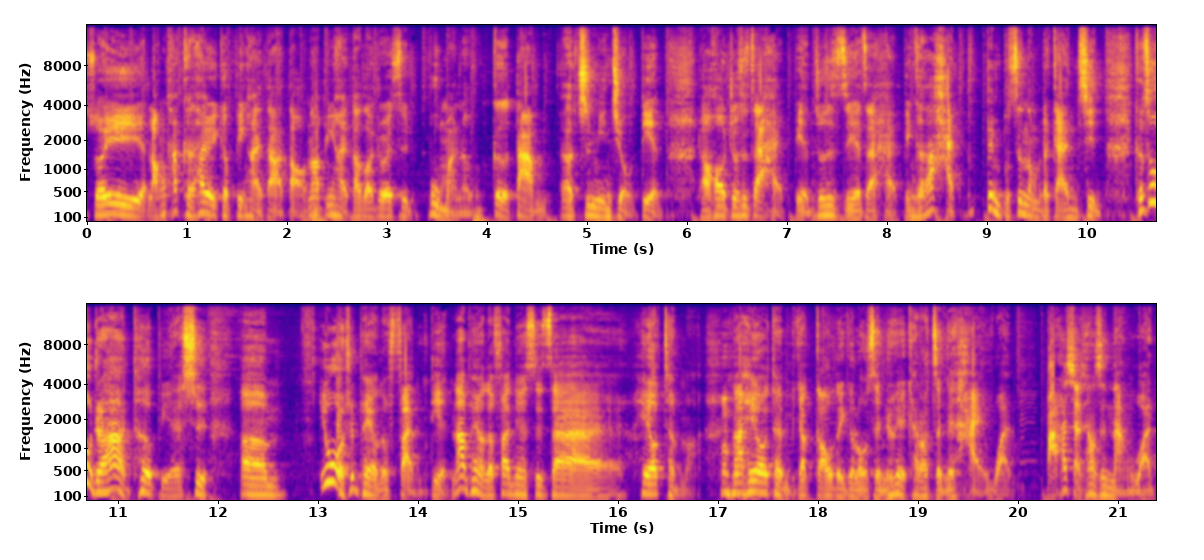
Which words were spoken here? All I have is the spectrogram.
所以然后它可能它有一个滨海大道，那滨海大道就会是布满了各大呃知名酒店，然后就是在海边，就是直接在海边，可它海并不是那么的干净，可是我觉得它很特别，是嗯，因为我去朋友的饭店，那朋友的饭店是在 Hilton 嘛，那 Hilton 比较高的一个楼层，你就可以看到整个海湾，把它想象是南湾，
